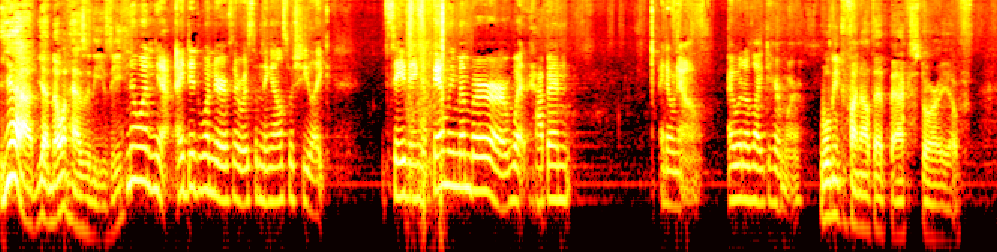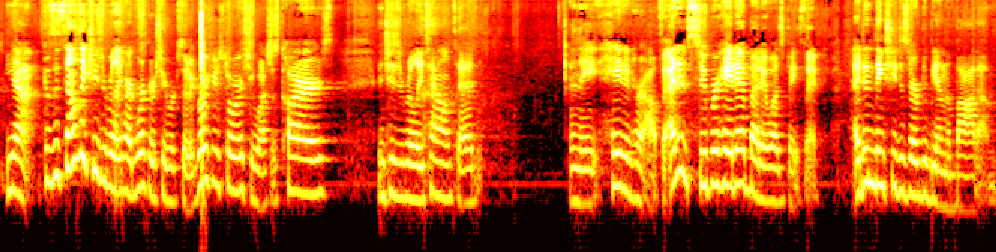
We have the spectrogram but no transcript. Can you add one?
Yeah, yeah. No one has it easy. No one, yeah. I did wonder if there was something else. Was she like saving a family member or what happened? I don't know. I would have liked to hear more. We'll need to find out that backstory of. Yeah, because it sounds like she's a really hard worker. She works at a grocery store, she washes cars, and she's really talented. And they hated her outfit. I didn't super hate it, but it was basic. I didn't think she deserved to be on the bottom.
